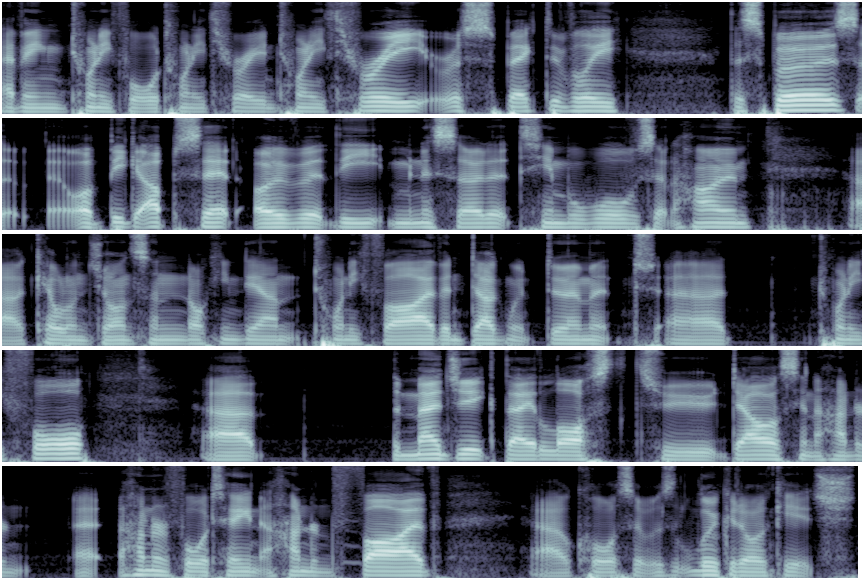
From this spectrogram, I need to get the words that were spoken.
having 24, 23, and 23 respectively. The Spurs, a big upset over the Minnesota Timberwolves at home. Uh, Johnson knocking down 25 and Doug McDermott uh, 24. Uh, the Magic, they lost to Dallas in 100, uh, 114, 105. Uh, of course, it was Luka Doncic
